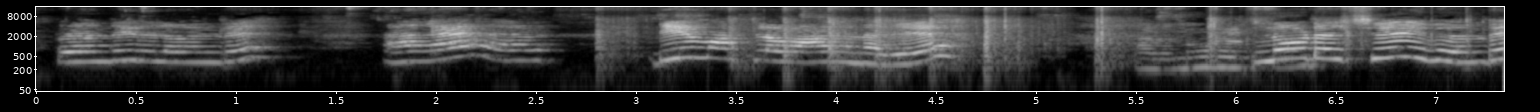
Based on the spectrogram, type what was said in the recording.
அப்புறம் வந்து இதில் வந்து நாங்கள் டிமார்ட்டில் வாங்கினது. நூடுல்ஸ் இது வந்து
